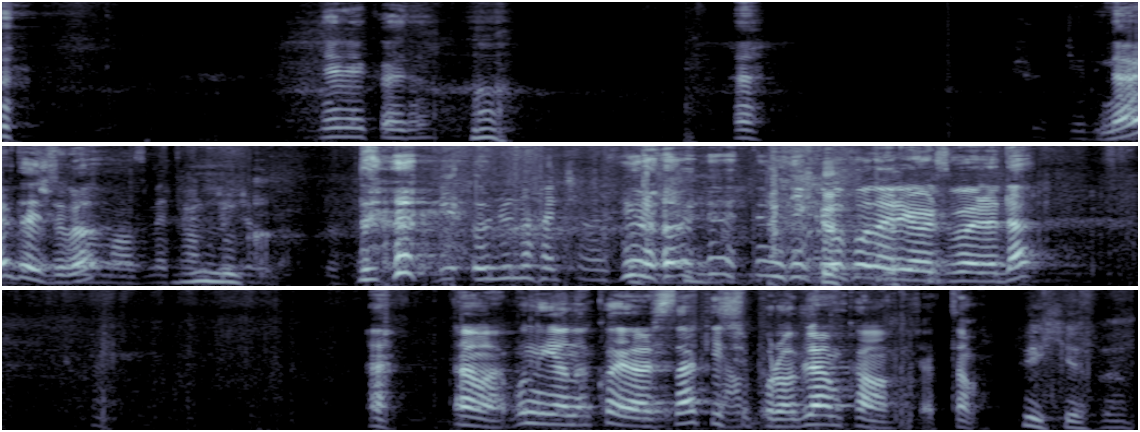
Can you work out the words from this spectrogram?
nereye koydun? Heh. Nerede acaba? Amcacığım. bir önünü açarsın. Mikrofon arıyoruz bu arada. Heh, tamam bunu yana koyarsak hiç problem kalmayacak tamam. Peki efendim.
